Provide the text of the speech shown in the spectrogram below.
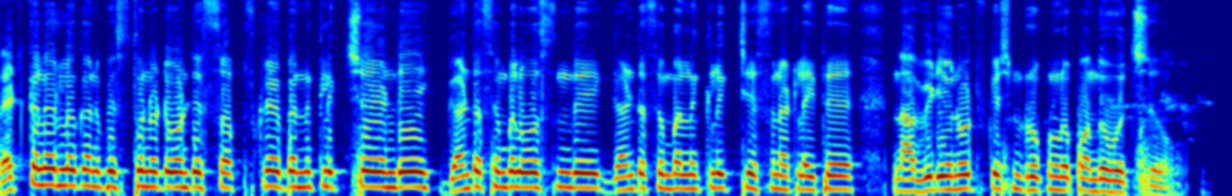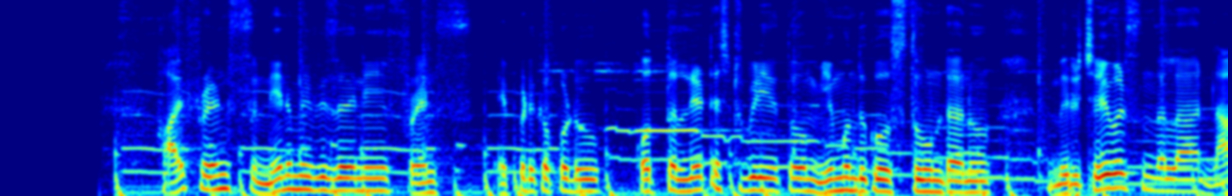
రెడ్ కలర్లో కనిపిస్తున్నటువంటి సబ్స్క్రైబర్ని క్లిక్ చేయండి. గంట సింబల్ వస్తుంది. గంట సింబల్ని క్లిక్ చేసినట్లయితే నా వీడియో నోటిఫికేషన్ రూపంలో పొందవచ్చు. హాయ్ ఫ్రెండ్స్ నేను మీ విజయ్ని. ఫ్రెండ్స్ ఎప్పటికప్పుడు కొత్త లేటెస్ట్ వీడియోతో మీ ముందుకు వస్తూ ఉంటాను. మీరు చేయవలసిందల్లా నా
